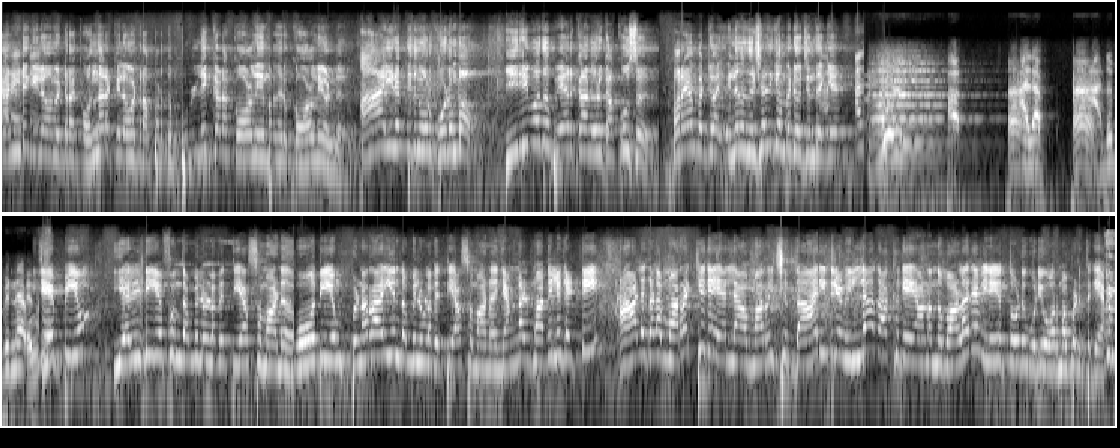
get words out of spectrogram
രണ്ട് കിലോമീറ്റർ ഒന്നര കിലോമീറ്റർ അപ്പുറത്ത് പുള്ളിക്കട കോളനി എന്ന് പറഞ്ഞൊരു കോളനി ഉണ്ട്. ആയിരത്തി ഇരുന്നൂറ് കുടുംബം. ഇരുപത് പേർക്കാണ് ഒരു കക്കൂസ്. പറയാൻ പറ്റുമോ? ഇല്ലെന്ന് നിഷേധിക്കാൻ പറ്റുമോ ചിന്തയ്ക്ക്? അല്ല അത് പിന്നെ ജെ പിയും എൽ ഡി എഫും തമ്മിലുള്ള വ്യത്യാസമാണ്. മോദിയും പിണറായിയും തമ്മിലുള്ള വ്യത്യാസമാണ്. ഞങ്ങൾ മതിൽ കെട്ടി ആളുകളെ മറയ്ക്കുകയല്ല മറിച്ച് ദാരിദ്ര്യം ഇല്ലാതാക്കുകയാണെന്ന് വളരെ വിനയത്തോടു കൂടി ഓർമ്മപ്പെടുത്തുകയാണ്.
